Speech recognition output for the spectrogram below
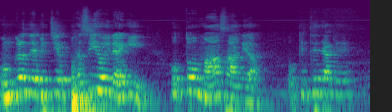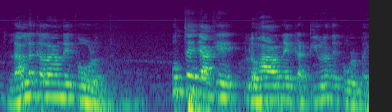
ਉਂਗਲ ਦੇ ਵਿੱਚ ਫਸੀ ਹੋਈ ਰਹਿ ਗਈ। ਉੱਤੋਂ ਮਾਸ ਆ ਗਿਆ। ਉਹ ਕਿੱਥੇ ਜਾ ਕੇ? ਲੱਲ ਕਲਾਂ ਦੇ ਕੋਲ। ਉੱਥੇ ਜਾ ਕੇ ਲੋਹਾਰ ਨੇ ਕੱਟੀ, ਉਹਨਾਂ ਦੇ ਕੋਲ ਪਈ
